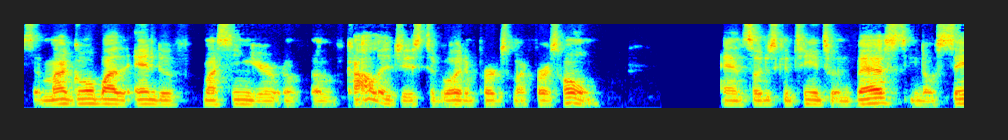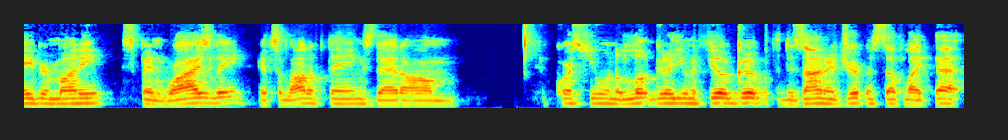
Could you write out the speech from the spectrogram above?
So my goal by the end of my senior of, of college is to go ahead and purchase my first home. And so just continue to invest, you know, save your money, spend wisely. It's a lot of things that, um, of course, you want to look good, you want to feel good with the designer drip and stuff like that.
